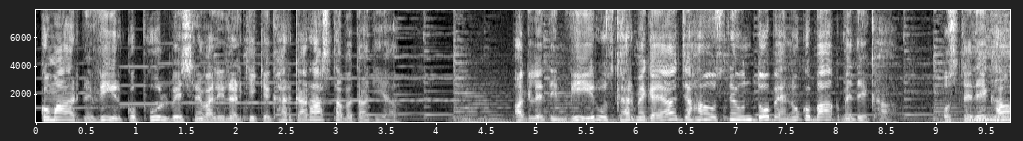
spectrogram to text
कुमार ने वीर को फूल बेचने वाली लड़की के घर का रास्ता बता दिया। अगले दिन वीर उस घर में गया जहाँ उसने उन दो बहनों को बाग में देखा। उसने देखा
